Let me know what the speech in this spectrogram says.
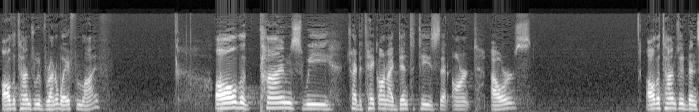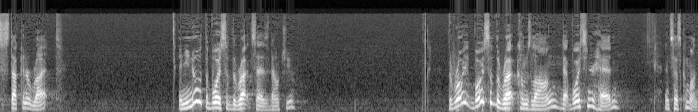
All the times we've run away from life, all the times we try to take on identities that aren't ours, all the times we've been stuck in a rut. And you know what the voice of the rut says, don't you? The voice of the rut comes along, that voice in your head, and says, Come on.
